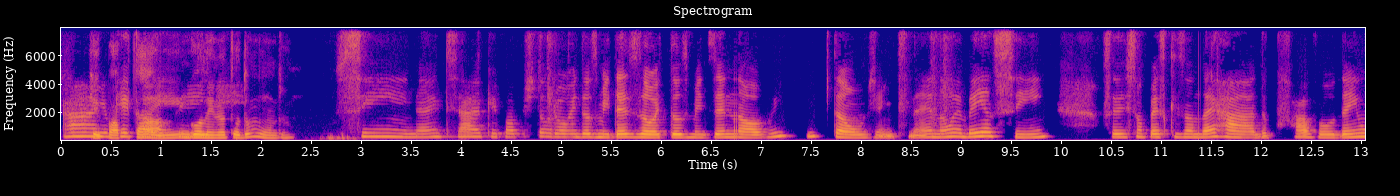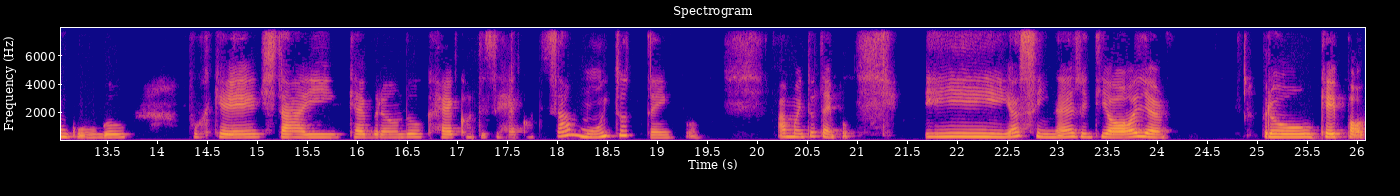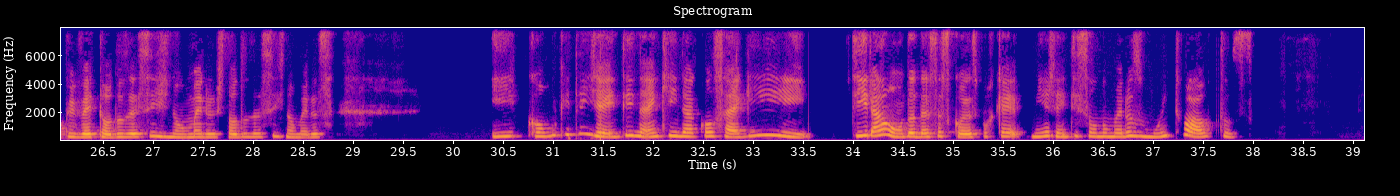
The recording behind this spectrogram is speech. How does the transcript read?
K-pop tá aí engolindo todo mundo. Sim, né? Ah, o K-pop estourou em 2018, 2019. Então, gente, né? Não é bem assim. Vocês estão pesquisando errado, por favor, deem um Google, porque está aí quebrando recordes e recordes há muito tempo. Há muito tempo. E assim, né? A gente olha pro K-pop e vê todos esses números, todos esses números. E como que tem gente, né, que ainda consegue tirar onda dessas coisas, porque, minha gente, são números muito altos.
